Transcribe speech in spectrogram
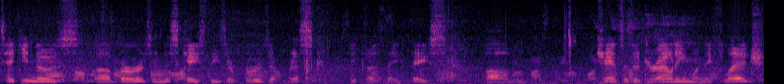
taking those uh, birds, in this case these are birds at risk because they face um, chances of drowning when they fledge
